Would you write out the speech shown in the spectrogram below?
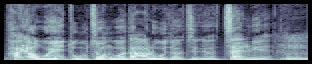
他要围堵中国大陆的这个战略，嗯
